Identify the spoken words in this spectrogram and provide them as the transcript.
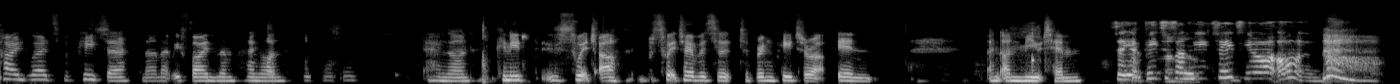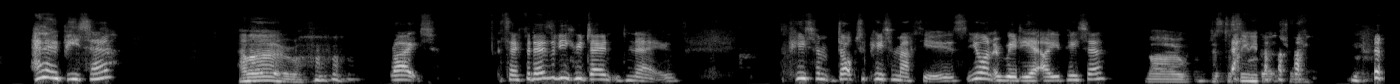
kind words for Peter. Now let me find them. Hang on. Hang on. Can you switch uh, switch over to, to bring Peter up in and unmute him? So yeah, Peter's Hello. unmuted. You are on. Hello, Peter. Hello. Right. So for those of you who don't know, Peter, Dr. Peter Matthews, you aren't a reader yet, are you, Peter? no, just a senior lecturer.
